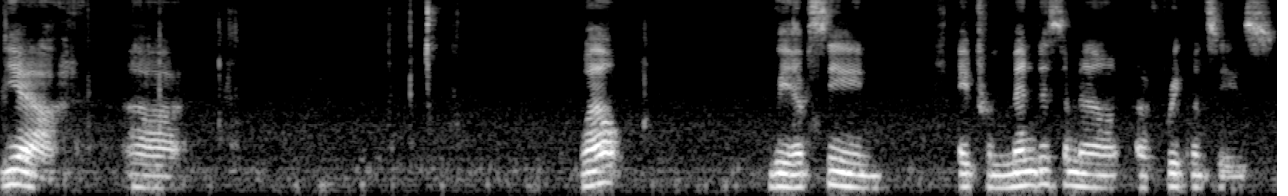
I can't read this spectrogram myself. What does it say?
yeah. Uh, well, we have seen a tremendous amount of frequencies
